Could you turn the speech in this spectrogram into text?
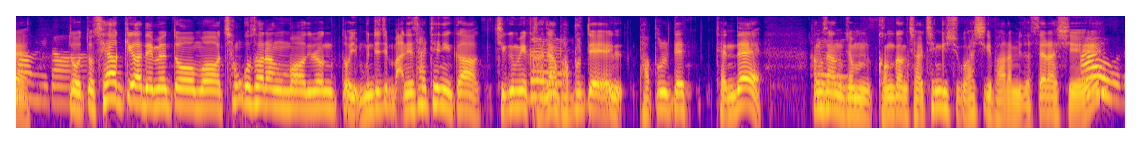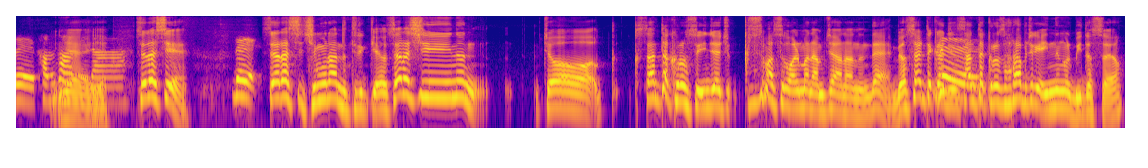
감사합니다. 또 또 새 학기가 되면 또 뭐 참고서랑 뭐 이런 또 문제집 많이 살 테니까 지금이 네. 가장 바쁠 때 바쁠 때 텐데 항상 네. 좀 건강 잘 챙기시고 하시기 바랍니다, 세라 씨. 아우, 네, 감사합니다. 예, 예. 세라 씨, 네. 세라 씨 질문 하나 드릴게요. 세라 씨는 저 산타크로스 이제 주- 크리스마스가 얼마 남지 않았는데 몇 살 때까지 네. 산타크로스 할아버지가 있는 걸 믿었어요?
